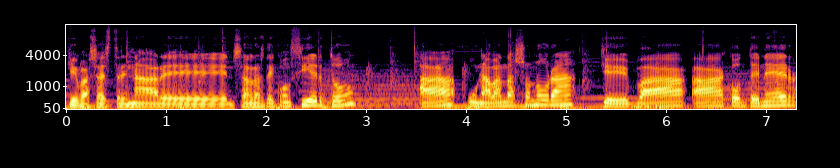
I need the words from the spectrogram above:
que vas a estrenar eh, en salas de concierto a una banda sonora que va a contener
